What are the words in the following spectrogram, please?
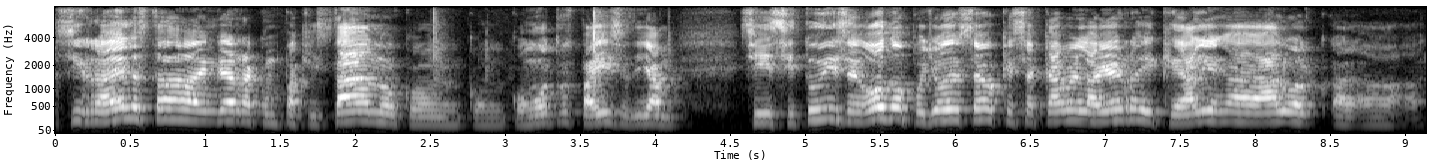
si Israel está en guerra con Pakistán o con, con, con otros países, digamos, si, si tú dices, oh no, pues yo deseo que se acabe la guerra y que alguien haga algo, al- a- a- a-".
